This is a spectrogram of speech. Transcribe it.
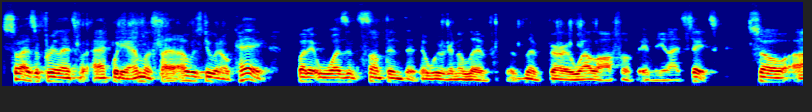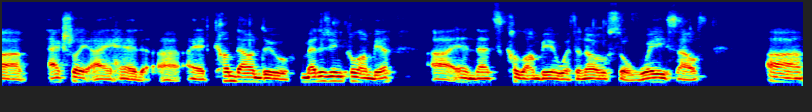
so as a freelance equity analyst, I, I, was doing okay, but it wasn't something that, that we were going to live live very well off of in the United States. So uh, actually, I had uh, I had come down to Medellin, Colombia, uh, and that's Colombia with an O, so way south. Uh,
